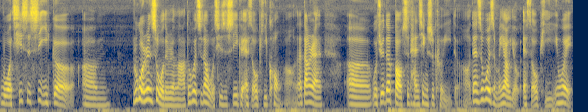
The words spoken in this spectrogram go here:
我其实是一个嗯，如果认识我的人啦，都会知道我其实是一个 SOP 控啊。那当然，呃，我觉得保持弹性是可以的啊，但是为什么要有 SOP？因为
